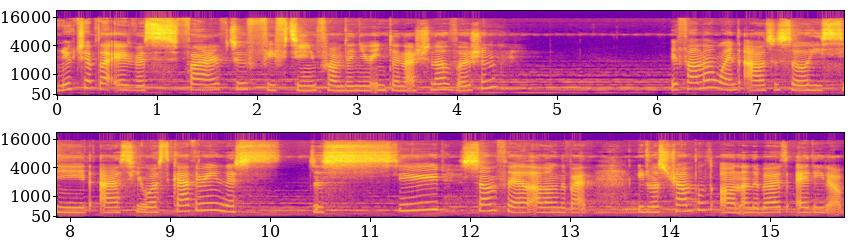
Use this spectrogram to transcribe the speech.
Luke chapter 8 verse 5 to 15 from the New International Version. A farmer went out to sow his seed. As he was scattering the, the seed, some fell along the path. It was trampled on and the birds ate it up.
